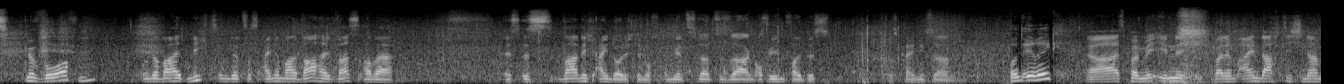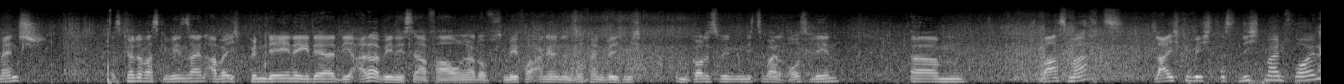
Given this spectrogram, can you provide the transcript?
geworfen. Und da war halt nichts. Und jetzt das eine Mal war halt was. Aber es ist, war nicht eindeutig genug, um jetzt da zu sagen, auf jeden Fall bis. Das kann ich nicht sagen. Und Erik? Ja, ist bei mir ähnlich. Ich, bei dem einen dachte ich, na Mensch, das könnte was gewesen sein, aber ich bin derjenige, der die allerwenigste Erfahrung hat aufs Meervorangeln. Insofern will ich mich um Gottes Willen nicht zu weit rauslehnen. Ähm, Spaß macht's. Gleichgewicht ist nicht mein Freund,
